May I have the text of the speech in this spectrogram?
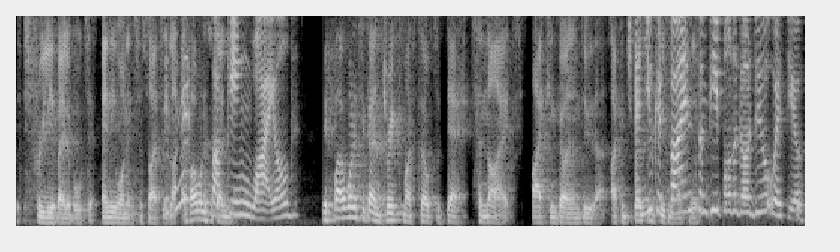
is freely available to anyone in society. Isn't like, it if I wanted fucking to fucking wild? If I wanted to go and drink myself to death tonight, I can go and do that. I can and you can find some people to go do it with you.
